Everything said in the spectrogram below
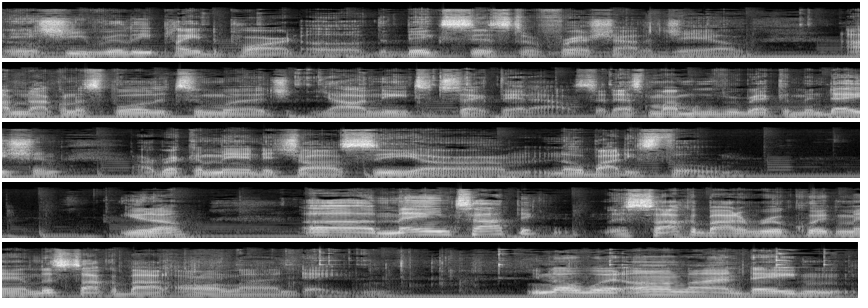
And she really played the part of the big sister fresh out of jail. I'm not going to spoil it too much. Y'all need to check that out. So that's my movie recommendation. I recommend that y'all see um, Nobody's Fool. You know? Uh main topic, let's talk about it real quick, man. Let's talk about online dating. You know what? Online dating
